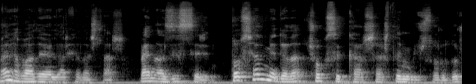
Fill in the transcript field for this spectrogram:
Merhaba değerli arkadaşlar. Ben Aziz Serin. Sosyal medyada çok sık karşılaştığım bir sorudur.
